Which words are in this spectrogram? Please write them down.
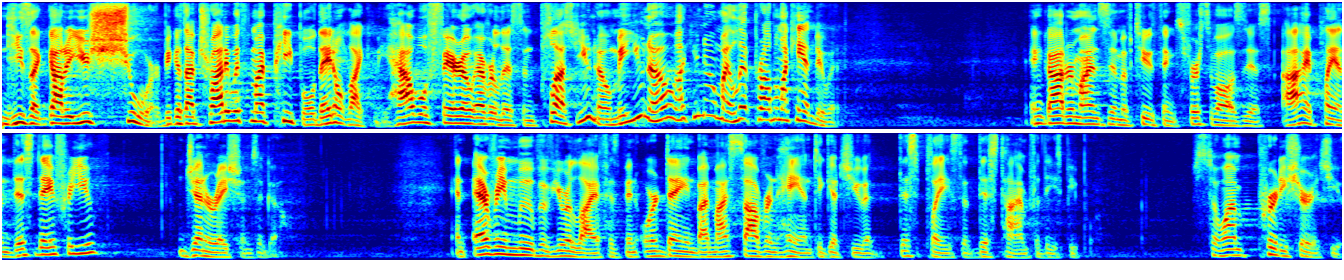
And he's like, God, are you sure? Because I've tried it with my people. They don't like me. How will Pharaoh ever listen? Plus, you know me. You know, like, you know my lip problem. I can't do it. And God reminds them of two things. First of all, is this I planned this day for you generations ago. And every move of your life has been ordained by my sovereign hand to get you at this place at this time for these people. So I'm pretty sure it's you.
